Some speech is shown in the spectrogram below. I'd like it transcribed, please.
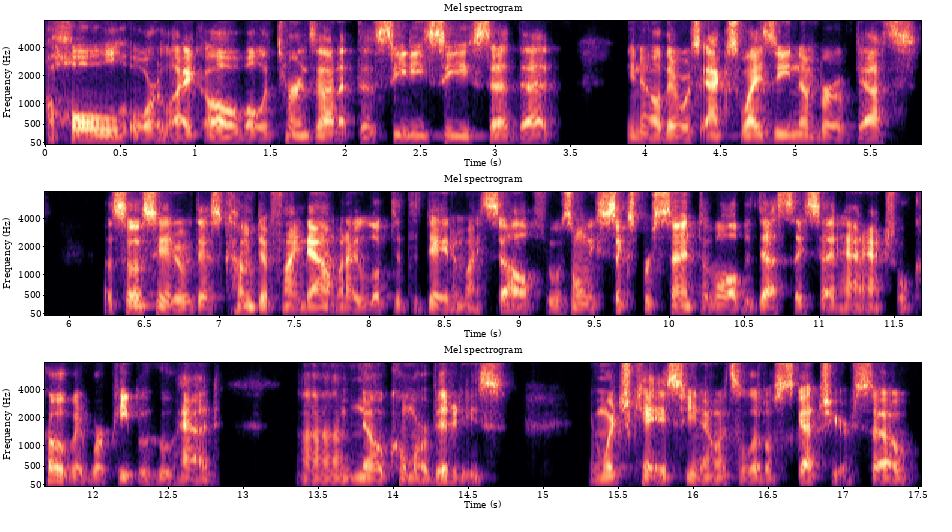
a whole or like, oh, well, it turns out that the CDC said that, you know, there was XYZ number of deaths associated with this. Come to find out, when I looked at the data myself, it was only 6% of all the deaths they said had actual COVID were people who had um, no comorbidities, in which case, you know, it's a little sketchier. So,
